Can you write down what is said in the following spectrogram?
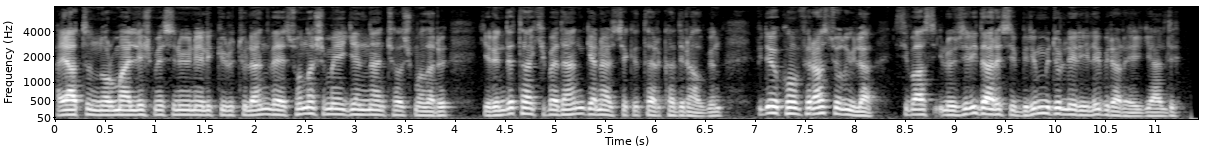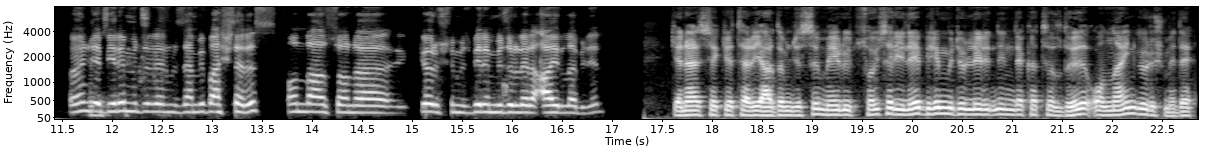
Hayatın normalleşmesine yönelik yürütülen ve son aşamaya gelinen çalışmaları yerinde takip eden Genel Sekreter Kadir Algın, video konferans yoluyla Sivas İl Özel İdaresi birim müdürleriyle bir araya geldi. Önce birim müdürlerimizden bir başlarız. Ondan sonra görüştüğümüz birim müdürleri ayrılabilir. Genel Sekreter Yardımcısı Mevlüt Soysal ile birim müdürlerinin de katıldığı online görüşmede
